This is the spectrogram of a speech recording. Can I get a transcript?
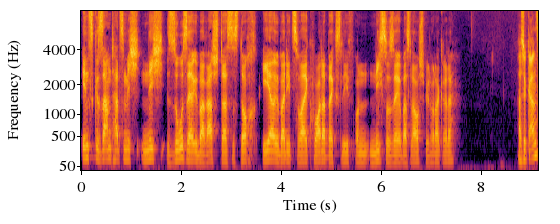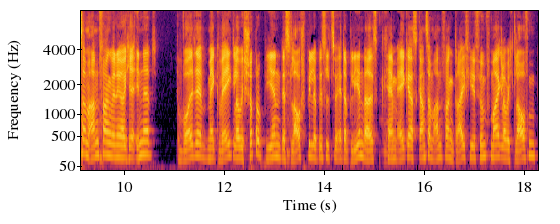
insgesamt hat es mich nicht so sehr überrascht, dass es doch eher über die zwei Quarterbacks lief und nicht so sehr übers Laufspiel, oder Grille? Also ganz am Anfang, wenn ihr euch erinnert, wollte McVay, glaube ich, schon probieren, das Laufspiel ein bisschen zu etablieren. Da ist Cam Akers ganz am Anfang drei, vier, fünf Mal, glaube ich, gelaufen.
